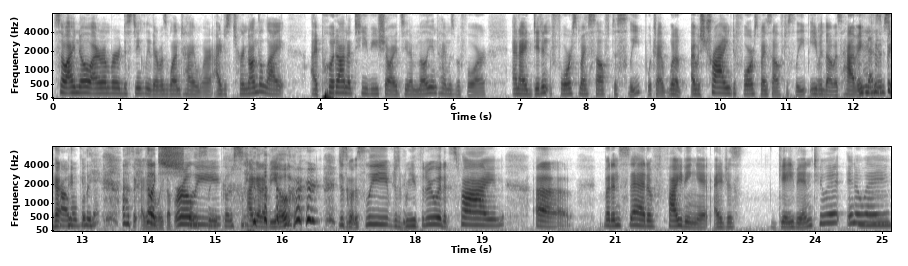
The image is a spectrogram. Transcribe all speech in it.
So I know I remember distinctly there was one time where I just turned on the light I put on a TV show I'd seen a million times before, and I didn't force myself to sleep, which I would I was trying to force myself to sleep, even though I was having and this. probably. I was like, I gotta like, wake up early. Go to sleep, go to sleep. I gotta be at work. just go to sleep. Just breathe through it. It's fine. Uh, but instead of fighting it, I just gave into it in a mm-hmm. way.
